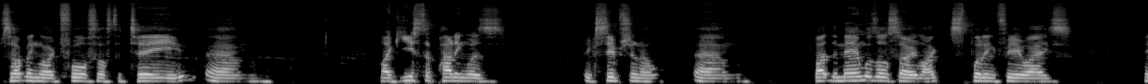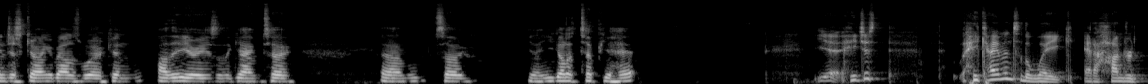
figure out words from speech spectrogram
something like fourth off the tee. Um, like yes, the putting was exceptional. Um, but the man was also like splitting fairways and just going about his work in other areas of the game too. Um, so, you know, you got to tip your hat. Yeah, he just he came into the week at a hundred.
